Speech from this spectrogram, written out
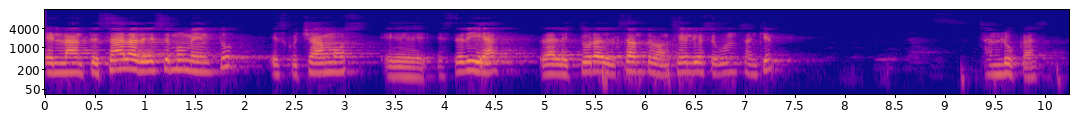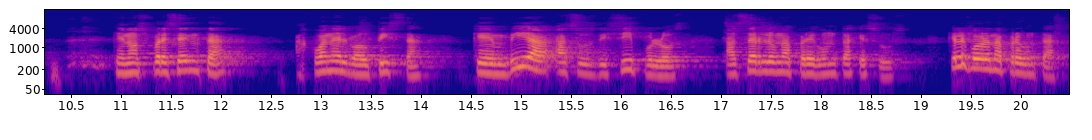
en la antesala de ese momento escuchamos eh, este día la lectura del Santo Evangelio según San quién? San Lucas, que nos presenta a Juan el Bautista, que envía a sus discípulos a hacerle una pregunta a Jesús. ¿Qué le fueron a preguntar?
